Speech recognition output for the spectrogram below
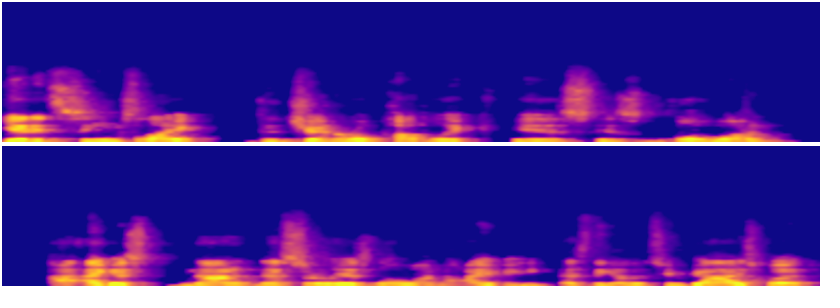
Yet it seems like the general public is is low on I guess not necessarily as low on Ivey as the other two guys, but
